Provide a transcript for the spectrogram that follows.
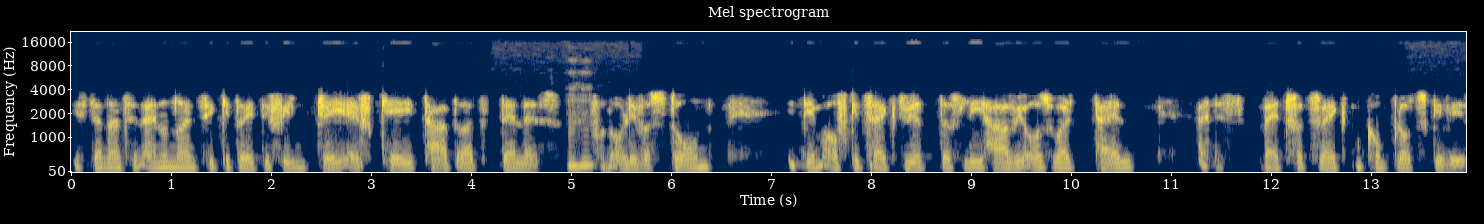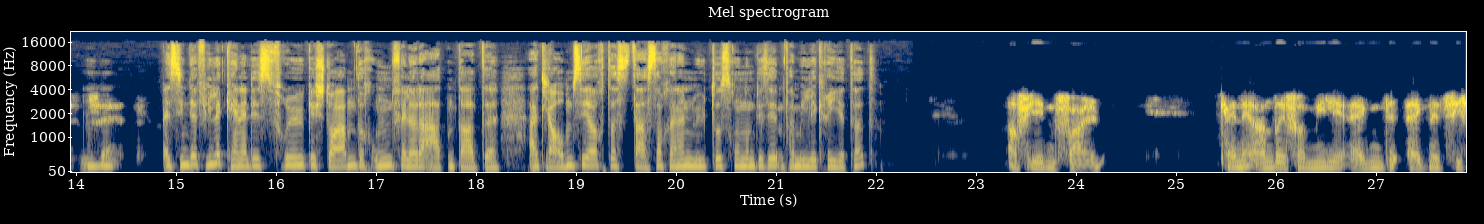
ist der 1991 gedrehte Film JFK Tatort Dallas mhm. von Oliver Stone, in dem aufgezeigt wird, dass Lee Harvey Oswald Teil eines weit verzweigten Komplotts gewesen mhm. sei. Es sind ja viele Kennedys früh gestorben durch Unfälle oder Attentate. Äh, glauben Sie auch, dass das auch einen Mythos rund um diese Familie kreiert hat? Auf jeden Fall. Keine andere Familie eignet, sich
